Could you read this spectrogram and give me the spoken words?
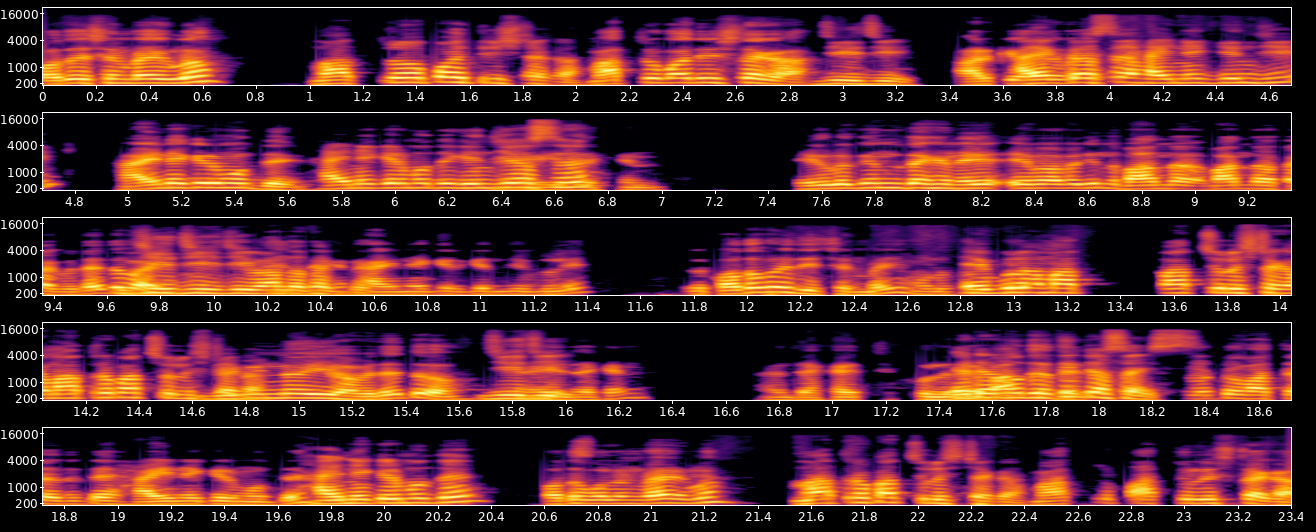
কত এসেন ভাই এগুলো? মাত্র পঁয়ত্রিশ টাকা। মাত্র পঁয়ত্রিশ টাকা? জি জি। আর কি আরেকটা আছে হাইনেক গেঞ্জি। হাইনেকের মধ্যে? হাইনেকের মধ্যে গেঞ্জি আছে। দেখেন। এগুলো কিন্তু দেখেন এভাবে কিন্তু বান্ধা থাকবে তাই তো ভাই? জি জি জি বান্ধা থাকবে। হাইনেকের গেঞ্জিগুলি। কত করে দিচ্ছেন ভাই এগুলা মাত্র পাঁচচল্লিশ টাকা মাত্র পাঁচচল্লিশ টাকা। বিভিন্ন হবে তাই তো? জি, জি। দেখেন আমি দেখাচ্ছি খুলে এটার মধ্যে বাচ্চাদের- তিনটা সাইজ ছোট বাচ্চাদের হাইনেকের মধ্যে। মধ্যে? কত বলেন ভাই এগুলো? মাত্র পাঁচচল্লিশ টাকা। মাত্র পাঁচচল্লিশ টাকা।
